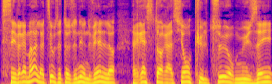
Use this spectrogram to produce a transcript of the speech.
c'est vraiment là, tu sais, aux États-Unis, une ville là, restauration, culture, musée.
